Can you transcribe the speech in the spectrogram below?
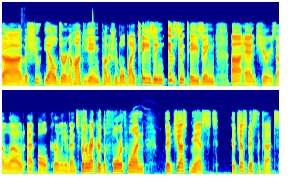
uh, the shoot yell during a hockey game punishable by tasing, instant tasing, uh, and cheering sound allowed at all curling events. For the record, the fourth one that just missed, that just missed the cut.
